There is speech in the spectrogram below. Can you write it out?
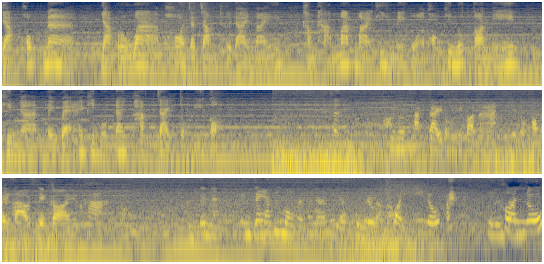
อยากพบหน้า อยากรู้ว่าพ่อจะจำเธอได้ไหมคำถามมากมายที่อยู่ในหัวของพี่นุชตอนนี้ ทีมงานเลยแวะให้พี่นุชได้พักใจตรงนี้ก่อน เชิญพี่นุชลงก่อนพี่นุชพักใจตรงนี้ก่อนนะเดี๋ยวหนูเข้าไปซาวด์เช็คก่อนค่ะตื่นเต้นไหมจริงๆถ้าพี่มองไปข้างหน้าพี่อะคือเลยจำแล้วขนที่ลุกคือเลยขนจำลุก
